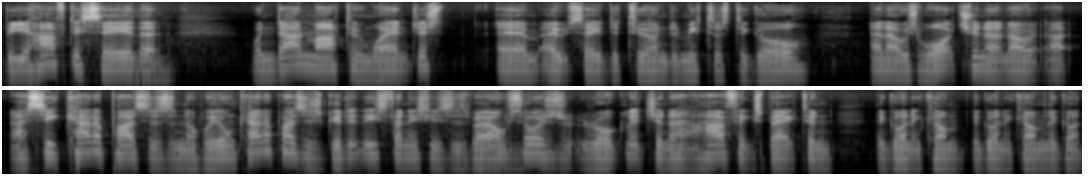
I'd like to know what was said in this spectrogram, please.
but you have to say that when Dan Martin went just um, outside the 200 meters to go, and I was watching it, and I, I, I see Carapaz is in the wheel, and Carapaz is good at these finishes as Mm. well. So is Roglic, and I half expecting they're going to come, they're going to come, they're going,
